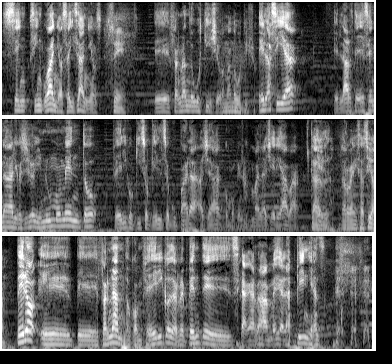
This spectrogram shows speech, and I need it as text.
cinco años, seis años. Sí. Eh, Fernando Bustillo. Fernando Bustillo. Él hacía el arte de escenario, qué sé yo, y en un momento Federico quiso que él se ocupara allá, como que nos managereaba. Claro, la organización. Pero eh, Fernando con Federico de repente se agarraban medio a las piñas.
